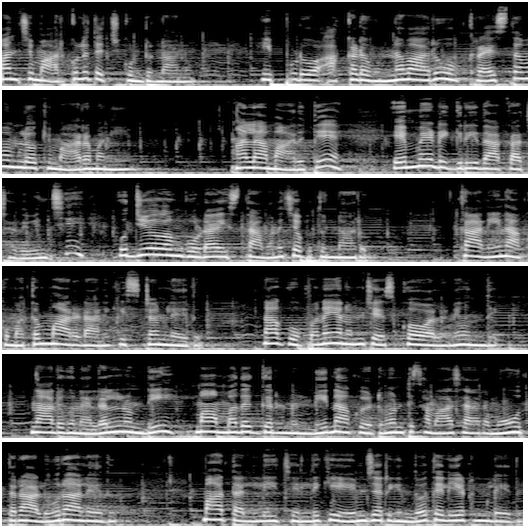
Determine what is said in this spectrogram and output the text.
మంచి మార్కులు తెచ్చుకుంటున్నాను. ఇప్పుడు అక్కడ ఉన్నవారు క్రైస్తవంలోకి మారమని అలా మారితే ఎంఏ డిగ్రీ దాకా చదివించి ఉద్యోగం కూడా ఇస్తామని చెబుతున్నారు. కానీ నాకు మతం మారడానికి ఇష్టం లేదు. నాకు ఉపనయనం చేసుకోవాలని ఉంది. నాలుగు నెలల నుండి మా అమ్మ దగ్గర నుండి నాకు ఎటువంటి సమాచారము ఉత్తరాలు రాలేదు. మా తల్లి చెల్లికి ఏం జరిగిందో తెలియటం లేదు.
